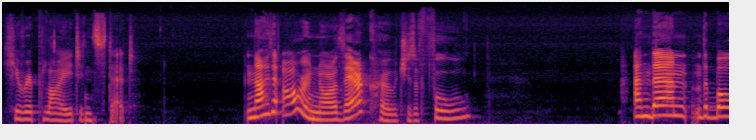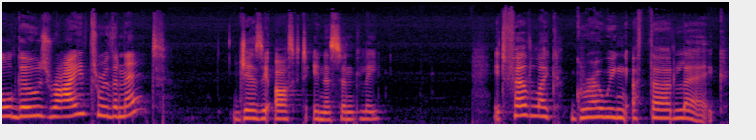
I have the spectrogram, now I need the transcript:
he replied instead. Neither our nor their coach is a fool. And then the ball goes right through the net? Jazzy asked innocently. It felt like growing a third leg.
